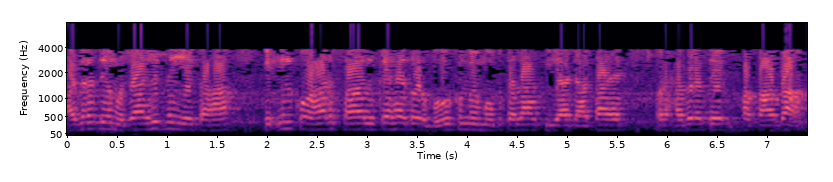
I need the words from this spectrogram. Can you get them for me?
حضرت مجاہد نے یہ کہا کہ ان کو ہر سال قحط اور بھوک میں مبتلا کیا جاتا ہے۔ اور حضرت فقادہ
